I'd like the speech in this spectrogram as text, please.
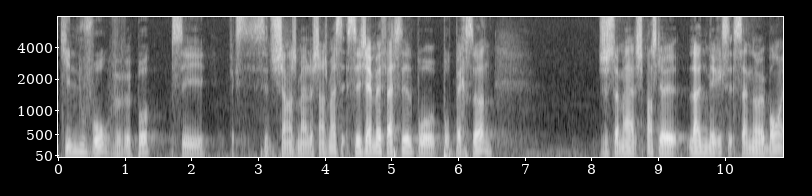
qui est nouveau, veut, veut pas. c'est c'est du changement. Le changement, c'est jamais facile pour, pour personne. Justement, je pense que l'an numérique, ça en a un bon.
